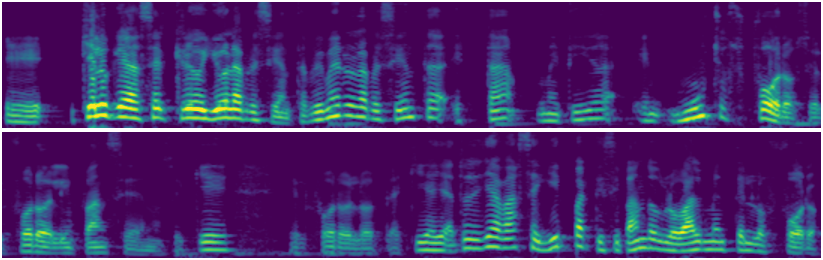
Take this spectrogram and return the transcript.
¿Qué es lo que va a hacer, creo yo, la presidenta? Primero, la presidenta está metida en muchos foros, el foro de la infancia de no sé qué, el foro de, de aquí y allá. Entonces ella va a seguir participando globalmente en los foros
